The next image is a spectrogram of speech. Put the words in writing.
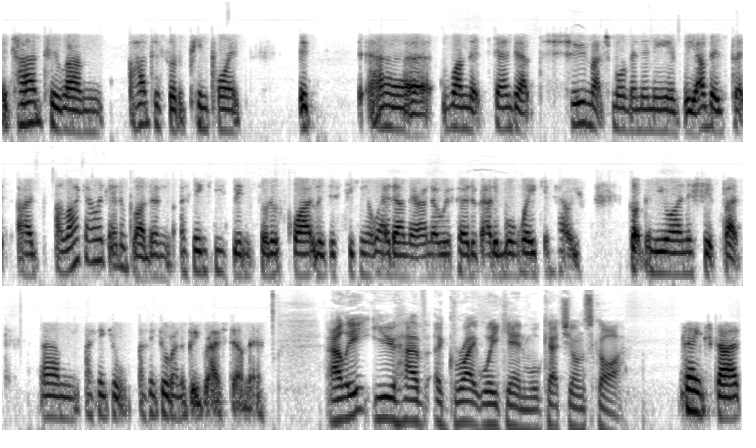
it's hard to um, hard to sort of pinpoint. It's uh, one that stands out too much more than any of the others. But I, I like Alligator Blood, and I think he's been sort of quietly just ticking away down there. I know we've heard about him all week and how he's got the new ownership, but um, I think he'll I think he'll run a big race down there. Ally, you have a great weekend. We'll catch you on Sky. Thanks, guys.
